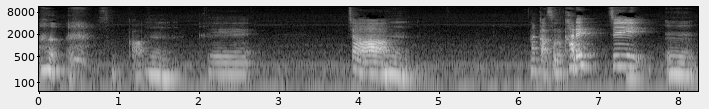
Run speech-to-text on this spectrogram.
そっか。うん。でじゃあ、うん。なんかそのカレッジうん。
